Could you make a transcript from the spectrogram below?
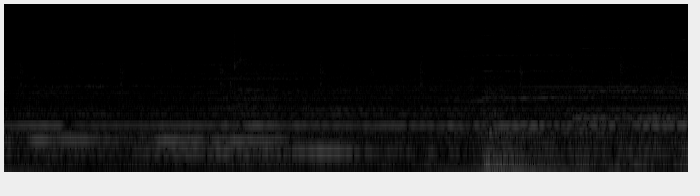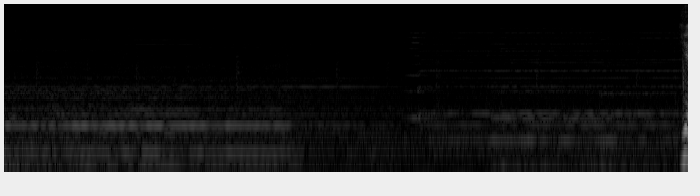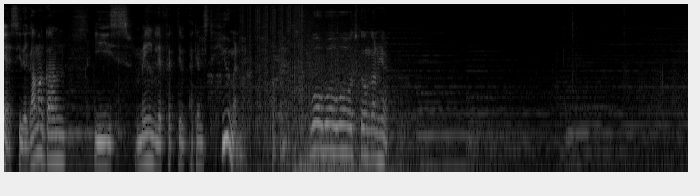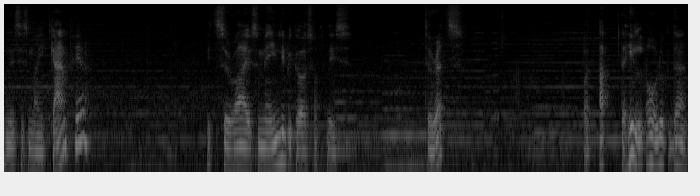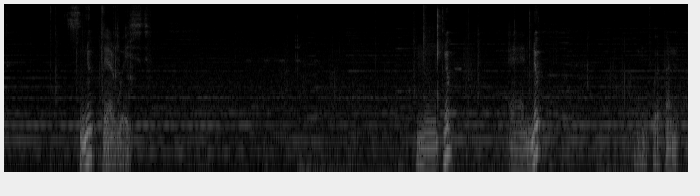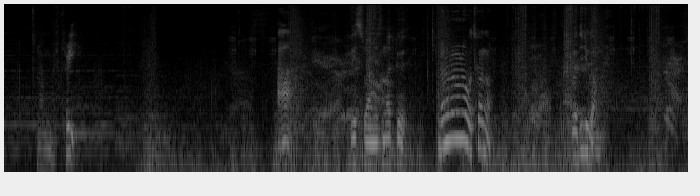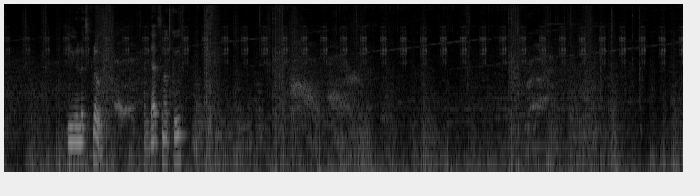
Yes, see the gamma gun is mainly effective against human opponents. Whoa, whoa, whoa, what's going on here? This is my camp here. It survives mainly because of these turrets. But up the hill. Oh, look at that. Nuclear waste. Mm, nope. And nope. We need weapon number three. Ah. This one is not good. No, no, no, no, no. What's going on? Where did you go? He will explode. And that's not good.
